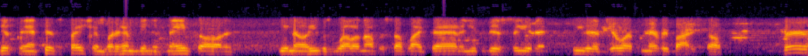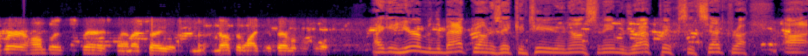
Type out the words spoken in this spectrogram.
just the anticipation, but him getting his name called, and you know he was well enough and stuff like that, and you could just see it, see the joy from everybody. So, very, very humbling experience, man. I tell you, nothing like this ever before. I can hear them in the background as they continue to announce the name of draft picks, etc. Uh,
